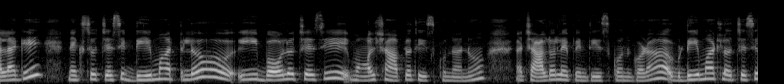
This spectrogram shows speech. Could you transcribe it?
అలాగే నెక్స్ట్ వచ్చేసి డీమార్ట్లో ఈ బౌల్ వచ్చేసి మాల్ షాప్లో తీసుకున్నాను. చాలా రోజులు అయిపోయింది తీసుకొని కూడా. డీమార్ట్లో వచ్చేసి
